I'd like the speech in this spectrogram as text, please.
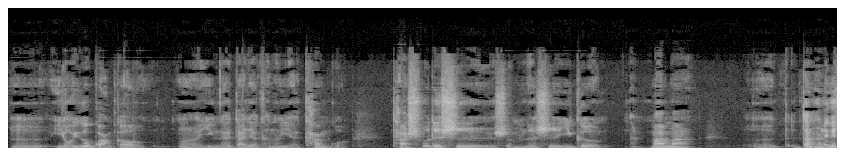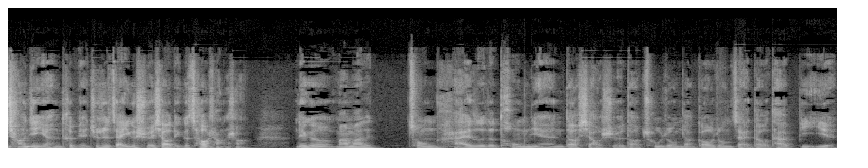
嗯，有一个广告，呃，应该大家可能也看过。他说的是什么呢？是一个妈妈，呃，当时那个场景也很特别，就是在一个学校的一个操场上，那个妈妈从孩子的童年到小学到初中到高中再到他毕业。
